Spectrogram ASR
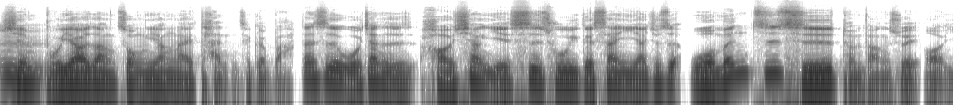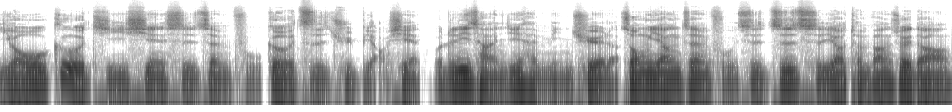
先不要让中央来谈这个吧。嗯、但是我这样子好像也试出一个善意啊，就是我们支持囤房税哦，由各级县市政府各自去表现。我的立场已经很明确了，中央政府是支持要囤房税的哦。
